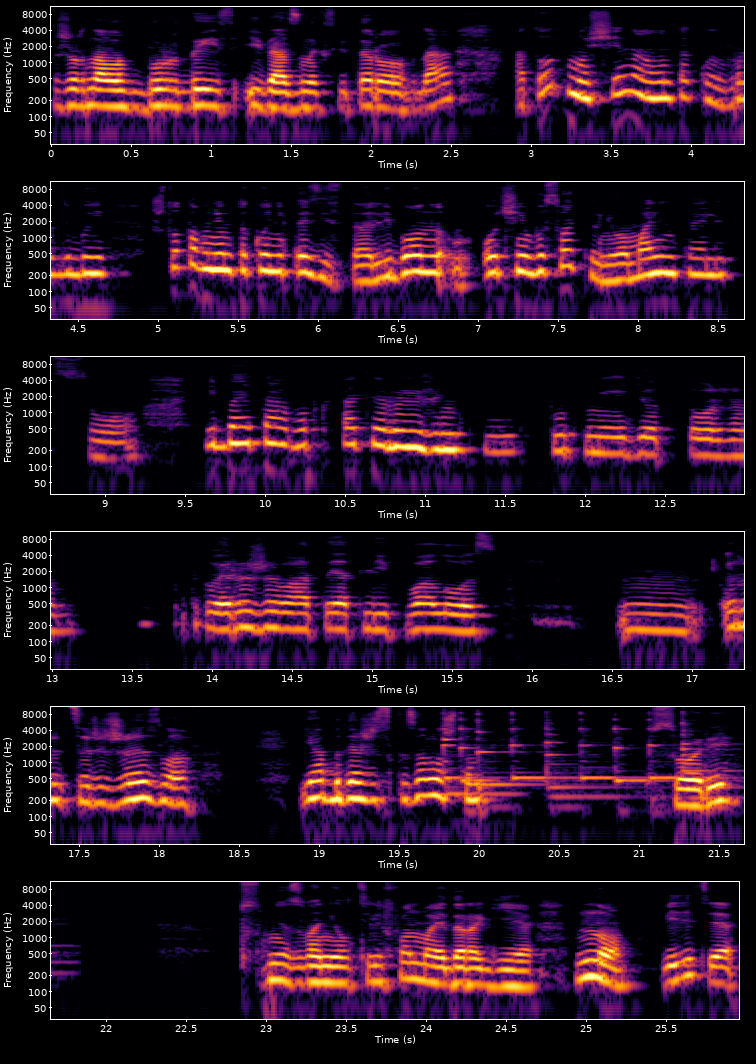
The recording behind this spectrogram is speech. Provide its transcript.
журналов Бурды и вязаных свитеров, да. А тот мужчина, он такой, вроде бы, что-то в нем такое неказистое. Либо он очень высокий, у него маленькое лицо. Либо это, вот, кстати, рыженький. Тут мне идет тоже такой рыжеватый отлив волос. Рыцарь жезлов. Я бы даже сказала, что... Сори. Тут мне звонил телефон, мои дорогие. Но, видите,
